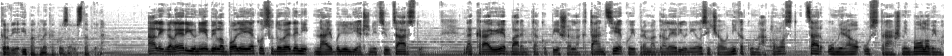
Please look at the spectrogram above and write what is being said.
Krv je ipak nekako zaustavljena. Ali galeriju nije bilo bolje iako su dovedeni najbolji liječnici u carstvu. Na kraju je, barem tako piše laktancije, koji prema galeriju nije osjećao nikakvu naklonost, car umirao u strašnim bolovima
